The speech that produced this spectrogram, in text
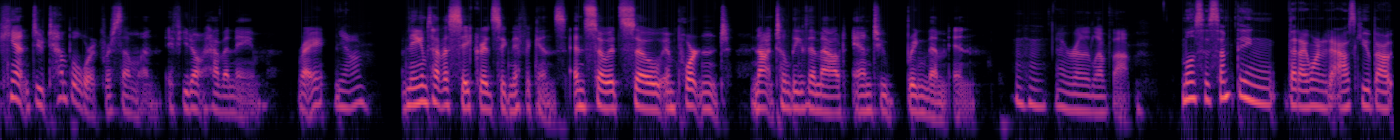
can't do temple work for someone if you don't have a name, right? Yeah. Names have a sacred significance. And so it's so important not to leave them out and to bring them in. Mm-hmm. I really love that. Melissa, something that I wanted to ask you about,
